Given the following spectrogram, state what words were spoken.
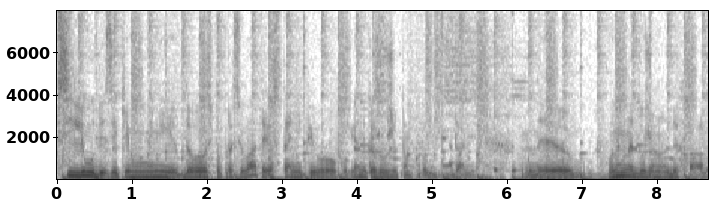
Всі люди, з якими мені довелось попрацювати останні півроку, я не кажу вже там про далі. е, Вони мене дуже надихали.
